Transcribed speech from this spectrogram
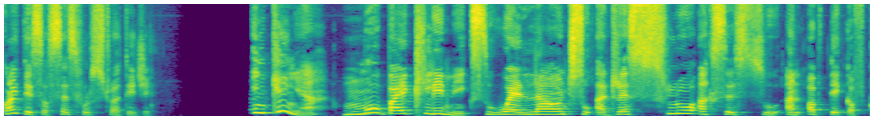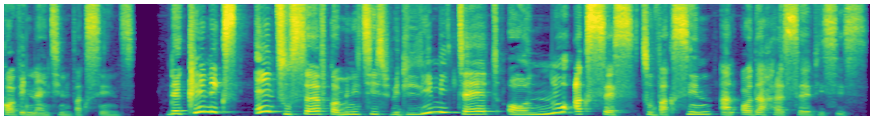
Quite a successful strategy. In Kenya, mobile clinics were launched to address slow access to and uptake of COVID 19 vaccines. The clinics aim to serve communities with limited or no access to vaccine and other health services.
